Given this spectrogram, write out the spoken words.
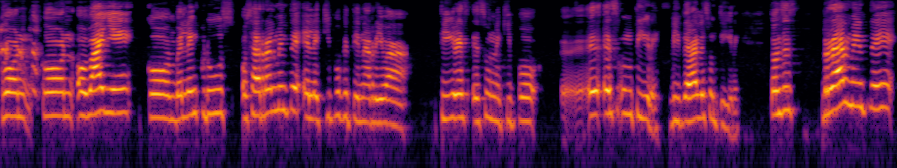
con, con Ovalle, con Belén Cruz. O sea, realmente el equipo que tiene arriba Tigres es un equipo, eh, es un tigre, literal es un tigre. Entonces, realmente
